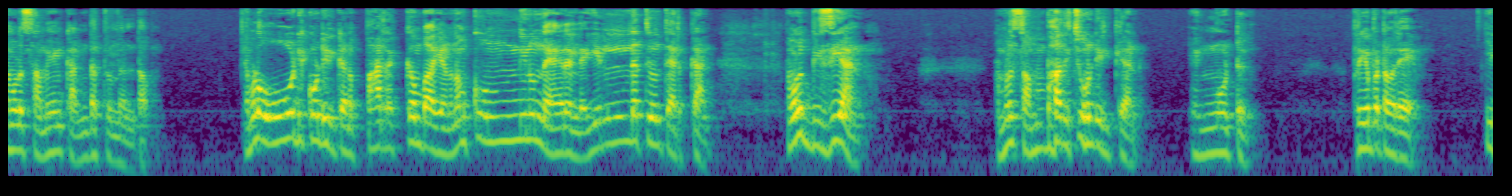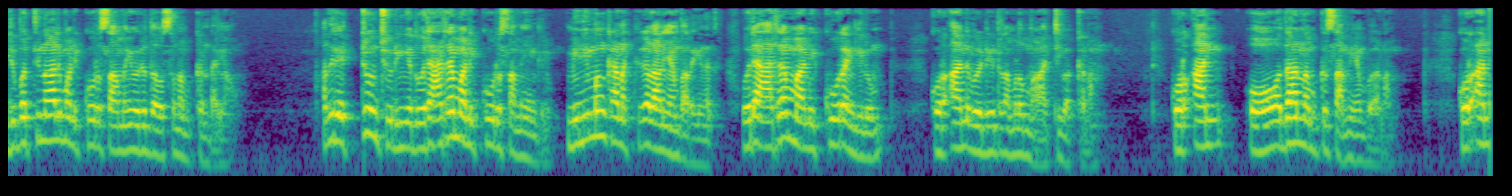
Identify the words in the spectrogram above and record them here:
നമ്മൾ സമയം കണ്ടെത്തുന്നുണ്ടോ? നമ്മൾ ഓടിക്കൊണ്ടിരിക്കുകയാണ് പരക്കം പായാണ് നമുക്ക് ഒന്നിനും നേരല്ല എല്ലാത്തിനും തിരക്കാൻ നമ്മൾ ബിസിയാണ്. നമ്മൾ സമ്പാദിച്ചുകൊണ്ടിരിക്കുകയാണ് എങ്ങോട്ട്? പ്രിയപ്പെട്ടവരെ ഇരുപത്തിനാല് മണിക്കൂർ സമയം ഒരു ദിവസം നമുക്കുണ്ടല്ലോ. അതിൽ ഏറ്റവും ചുരുങ്ങിയത് ഒരു അരമണിക്കൂർ സമയമെങ്കിലും. മിനിമം കണക്കുകളാണ് ഞാൻ പറയുന്നത്. ഒരു അരമണിക്കൂറെങ്കിലും ഖുർആൻ വേണ്ടിയിട്ട് നമ്മൾ മാറ്റി വെക്കണം ഖുർആൻ ഓതാൻ നമുക്ക് സമയം വേണം. ഖുർആൻ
